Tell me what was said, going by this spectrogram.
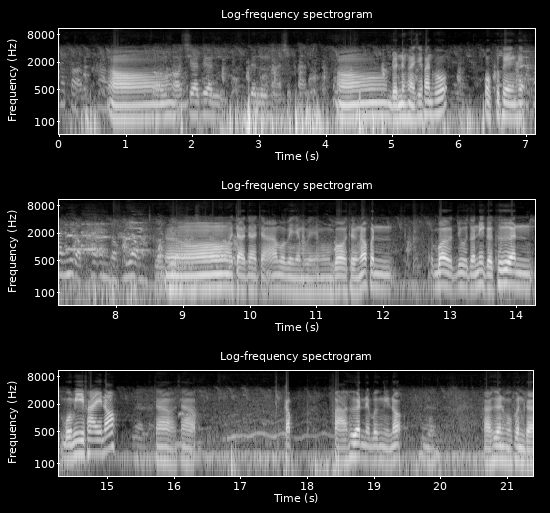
ให้ต่อลูกเขาอ๋อเขาเขาเชียร์เดือนเดือนหนึ่งหาสิบพันอ๋อเดือนหนึ่งหาสิพันผู้ โอ้คือเพลงแท้พันมีดอกแค่อันดอกเดียวนะอ๋อจ้าจ้าจ้าบ่เป็นหยังบ่เป็นหยังบ่ถึงเนาะเพิ่นบ่อยู่ตอนนี้ก็คืออันบ่มีไฟเนาะนั่นแหละเจ้าเจ้ากับฝาเฮือนในเบิ่งนี่เนาะฝาเฮือนของเพิ่นก็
